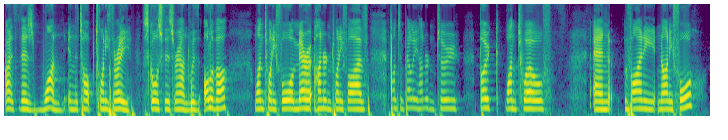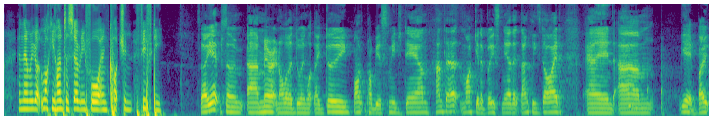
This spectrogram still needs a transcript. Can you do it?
I, there's one in the top 23 scores for this round with Oliver 124, Merrett 125, Bontempelli 102, Boak 112, and Viney 94. And then we got Lucky Hunter 74 and Cochin 50. So yep, so uh, Merrett and Oliver doing what they do. Bont probably a smidge down. Hunter might get a boost now that Dunkley's died, and um, yeah, Boat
